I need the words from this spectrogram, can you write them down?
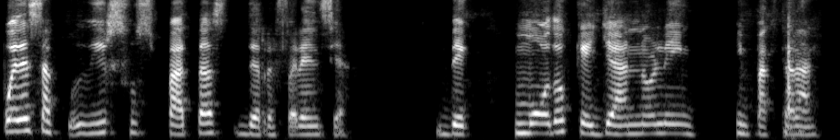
puede sacudir sus patas de referencia, de modo que ya no le impactarán.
